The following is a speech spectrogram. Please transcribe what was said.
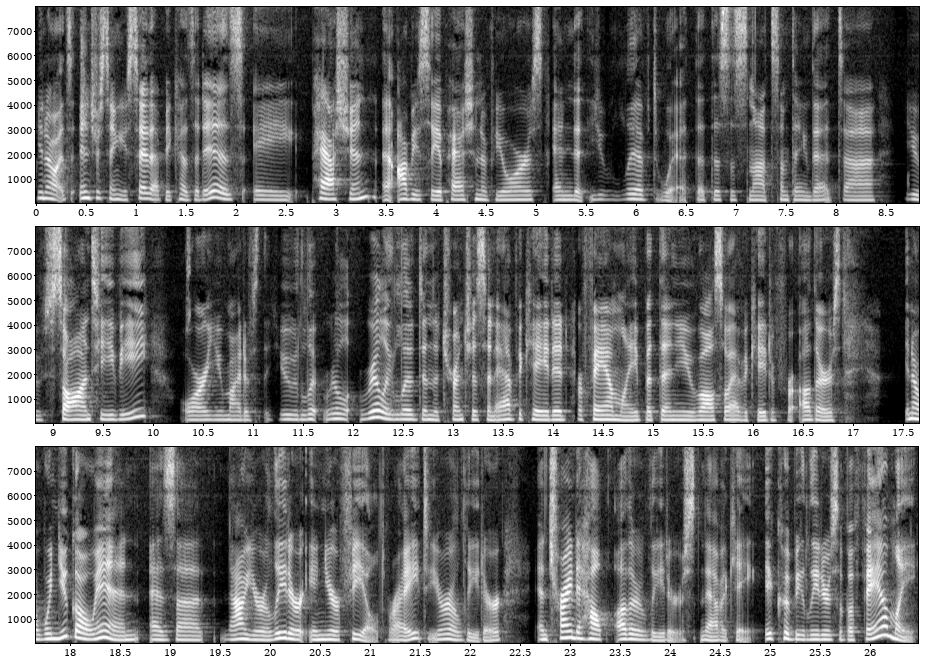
You know it's interesting you say that because it is a passion obviously a passion of yours and that you lived with that this is not something that uh, you saw on TV or you might have you li- really lived in the trenches and advocated for family but then you've also advocated for others. You know when you go in as a now you're a leader in your field right? You're a leader and trying to help other leaders navigate. It could be leaders of a family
